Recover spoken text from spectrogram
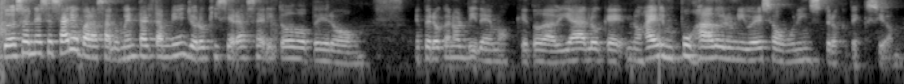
todo eso es necesario para salud mental también. Yo lo quisiera hacer y todo, pero espero que no olvidemos que todavía lo que nos ha empujado el universo a una introspección,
